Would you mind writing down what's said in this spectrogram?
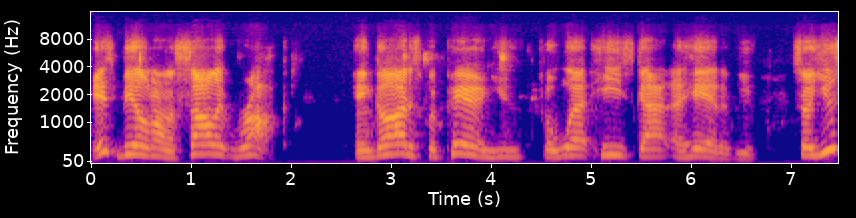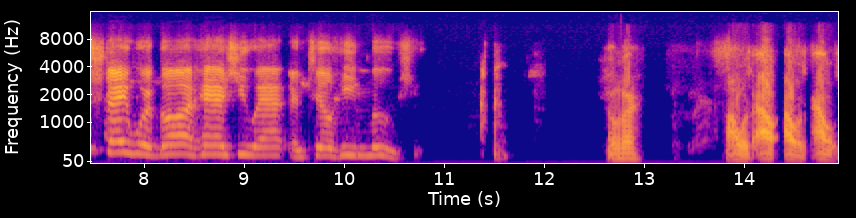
It's built on a solid rock. And God is preparing you for what he's got ahead of you. So you stay where God has you at until he moves you. Okay. I was out. I was out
